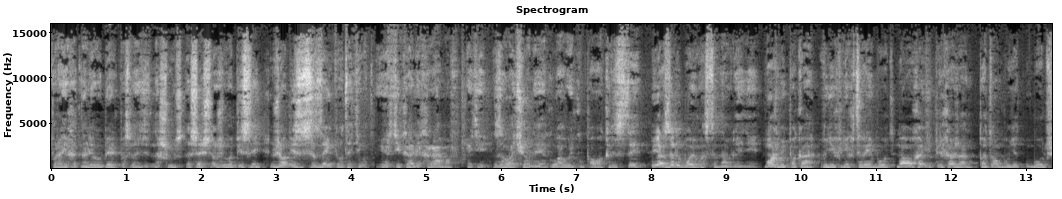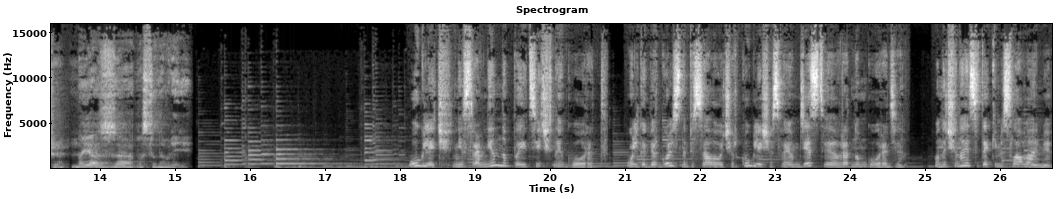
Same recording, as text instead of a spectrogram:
проехать на левый берег, посмотреть на шлюз, достаточно живописный. Живописцы создают вот эти вот вертикали храмов, эти золоченые главы, купола, кресты. Я за любое восстановление. Может быть, пока в них некоторые будут мало ходить прихожан, потом будет больше. Но я за восстановление восстановления. Углич – несравненно поэтичный город. Ольга Бергольц написала очерк Углич о своем детстве в родном городе. Он начинается такими словами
